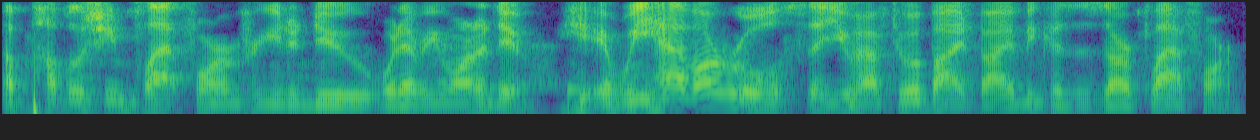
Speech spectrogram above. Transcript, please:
a publishing platform for you to do whatever you want to do. We have our rules that you have to abide by because this is our platform,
